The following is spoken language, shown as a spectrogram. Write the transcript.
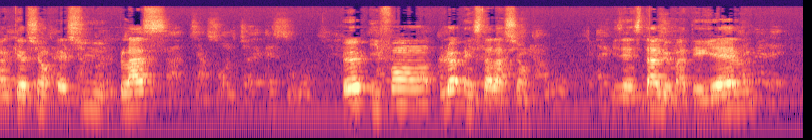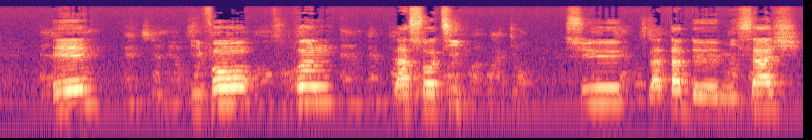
en question est sur place, eux, ils font leur installation. Ils installent le matériel et ils vont prendre la sortie sur la table de message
